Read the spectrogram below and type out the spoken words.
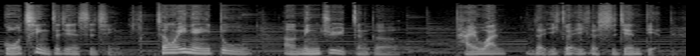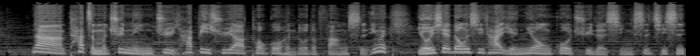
国庆这件事情成为一年一度呃凝聚整个台湾的一个一个时间点。那他怎么去凝聚？他必须要透过很多的方式，因为有一些东西他沿用过去的形式，其实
